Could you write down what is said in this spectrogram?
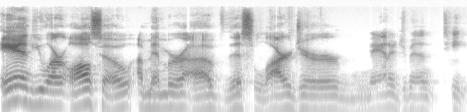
And you are also a member of this larger management team.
